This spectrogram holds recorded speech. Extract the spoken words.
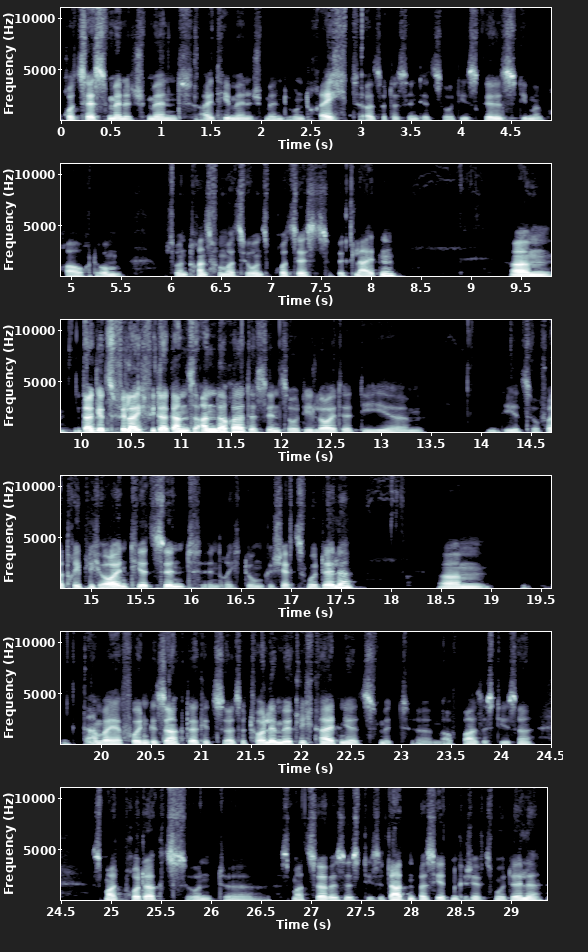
Prozessmanagement, IT-Management und Recht. Also das sind jetzt so die Skills, die man braucht, um so einen Transformationsprozess zu begleiten. Ähm, da gibt es vielleicht wieder ganz andere. Das sind so die Leute, die, ähm, die jetzt so vertrieblich orientiert sind in Richtung Geschäftsmodelle. Ähm, da haben wir ja vorhin gesagt, da gibt es also tolle Möglichkeiten jetzt mit ähm, auf Basis dieser Smart Products und äh, Smart Services, diese datenbasierten Geschäftsmodelle.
